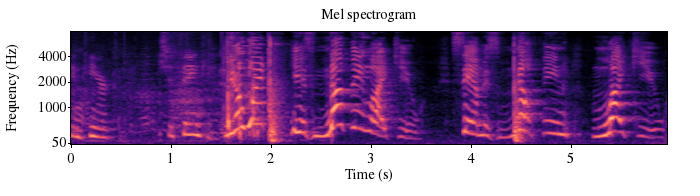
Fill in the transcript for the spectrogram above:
in here. What you thinking? You know what? He is nothing like you. Sam is nothing like you.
